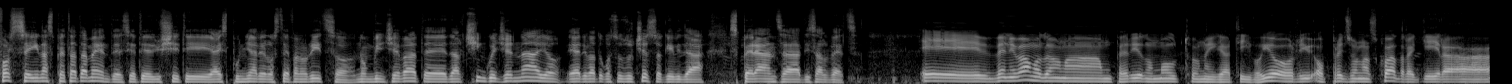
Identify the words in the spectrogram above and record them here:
Forse inaspettatamente siete riusciti a espugnare lo Stefano Rizzo, non vincevate dal 5 gennaio, è arrivato questo successo che vi dà speranza di salvezza. E venivamo da una, un periodo molto negativo. Io ho, ho, preso una squadra che era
